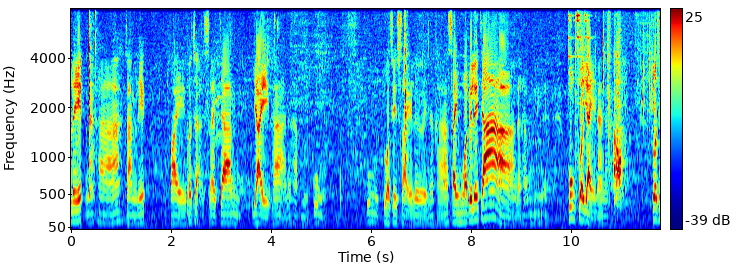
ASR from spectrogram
เล็กนะคะ จานเล็กไปก็จะใส่จานใหญ่ค่ะนะครับนี่กุ้ง กุ้งตัวใสๆเลยนะคะ ใส่หัวไปเลยจ้านะครับ กุ้งตัวใหญ่นะนะครับตัวใ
